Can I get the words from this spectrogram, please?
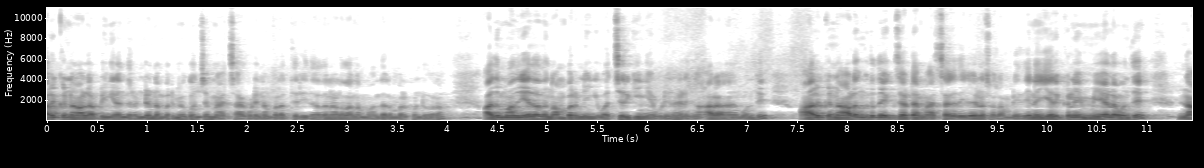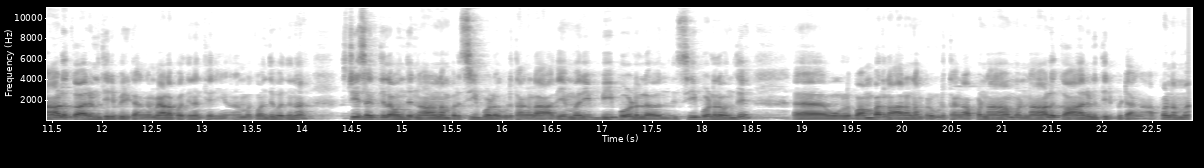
ஆறுக்கு நாலு அப்படிங்கிற அந்த ரெண்டு நம்பருமே கொஞ்சம் மேட்ச் ஆகக்கூடிய நம்பராக தெரியுது. அதனால தான் நம்ம அந்த நம்பர் கொண்டு வரோம். அது மாதிரி ஏதாவது நம்பர் நீங்கள் வச்சுருக்கீங்க அப்படின்னா எடுங்க. வந்து ஆறுக்கு நாலுங்கிறது எக்ஸாக்டாக மேட்ச் ஆகுது. இல்லைன்னு சொல்ல முடியாது. ஏன்னா ஏற்கனவே மேலே வந்து நாலுக்கு ஆறுன்னு திருப்பியிருக்காங்க. மேலே பார்த்தீங்கன்னா தெரியும். நமக்கு வந்து பார்த்தீங்கன்னா ஸ்ரீசக்தியில் வந்து நாலு நம்பர் சி போர்டில் கொடுத்தாங்களா? அதே மாதிரி பி போர்டில் வந்து சி போர்டில் வந்து உங்களுக்கு பம்பரில் ஆறாம் நம்பர் கொடுத்தாங்க. அப்போ நாம் நாலுக்கு ஆறுன்னு திருப்பிட்டாங்க. அப்போ நம்ம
